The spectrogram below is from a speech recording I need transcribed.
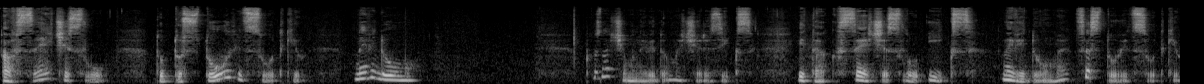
А все число, тобто 100%, невідомо. Позначимо невідоме через х. І так, все число х невідоме це 100%,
